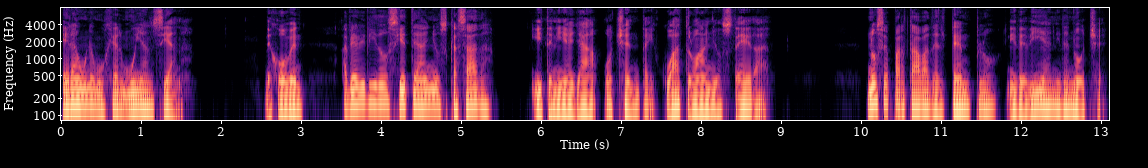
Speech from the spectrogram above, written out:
Era una mujer muy anciana. De joven había vivido siete años casada y tenía ya ochenta y cuatro años de edad. No se apartaba del templo ni de día ni de noche,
